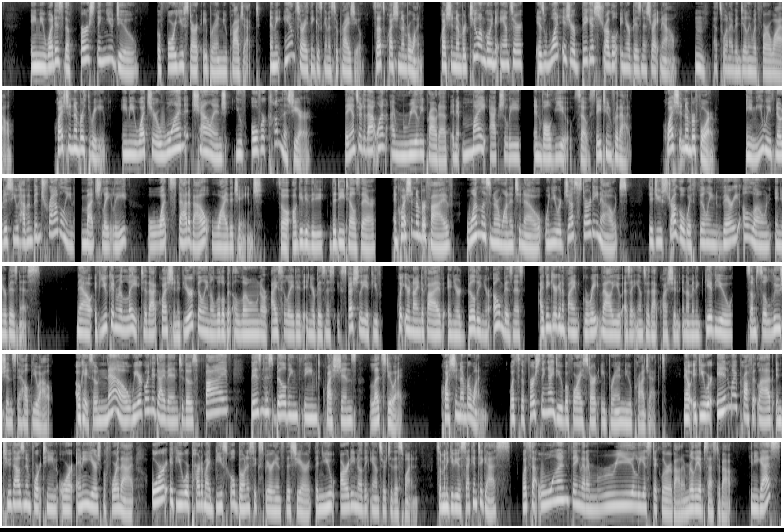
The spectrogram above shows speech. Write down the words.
Amy, what is the first thing you do before you start a brand new project? And the answer I think is going to surprise you. So that's question number one. Question number two, I'm going to answer is what is your biggest struggle in your business right now? Mm, that's one I've been dealing with for a while. Question number three, Amy, what's your one challenge you've overcome this year? The answer to that one I'm really proud of, and it might actually involve you. So stay tuned for that. Question number four Amy, we've noticed you haven't been traveling much lately. What's that about? Why the change? So I'll give you the, the details there. And question number five one listener wanted to know when you were just starting out, did you struggle with feeling very alone in your business? Now, if you can relate to that question, if you're feeling a little bit alone or isolated in your business, especially if you've quit your nine to five and you're building your own business, I think you're going to find great value as I answer that question, and I'm going to give you some solutions to help you out. Okay, so now we are going to dive into those five business building themed questions. Let's do it. Question number one What's the first thing I do before I start a brand new project? Now, if you were in my Profit Lab in 2014 or any years before that, or if you were part of my B School bonus experience this year, then you already know the answer to this one. So I'm going to give you a second to guess. What's that one thing that I'm really a stickler about? I'm really obsessed about. Can you guess?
